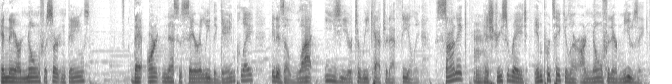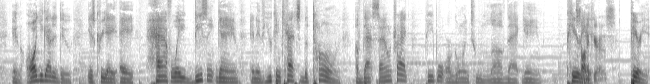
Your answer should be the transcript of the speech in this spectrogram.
and they are known for certain things that aren't necessarily the gameplay, it is a lot easier to recapture that feeling. Sonic Mhm. and Streets of Rage in particular are known for their music, and all you got to do is create a halfway decent game, and if you can catch the tone of that soundtrack, people are going to love that game. Period. Sonic Heroes. Period.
